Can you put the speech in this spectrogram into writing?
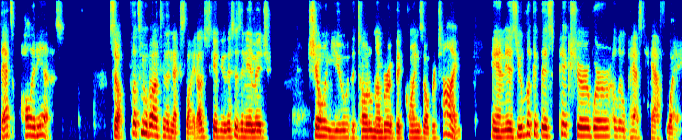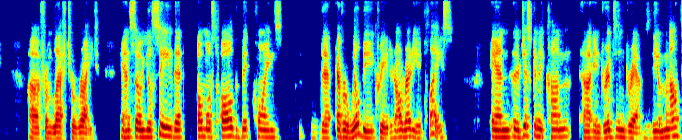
That's all it is. So let's move on to the next slide. I'll just give you, this is an image showing you the total number of Bitcoins over time. And as you look at this picture, we're a little past halfway uh, from left to right. And so you'll see that almost all the Bitcoins that ever will be created already in place. And they're just going to come uh, in dribs and drabs. The amount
